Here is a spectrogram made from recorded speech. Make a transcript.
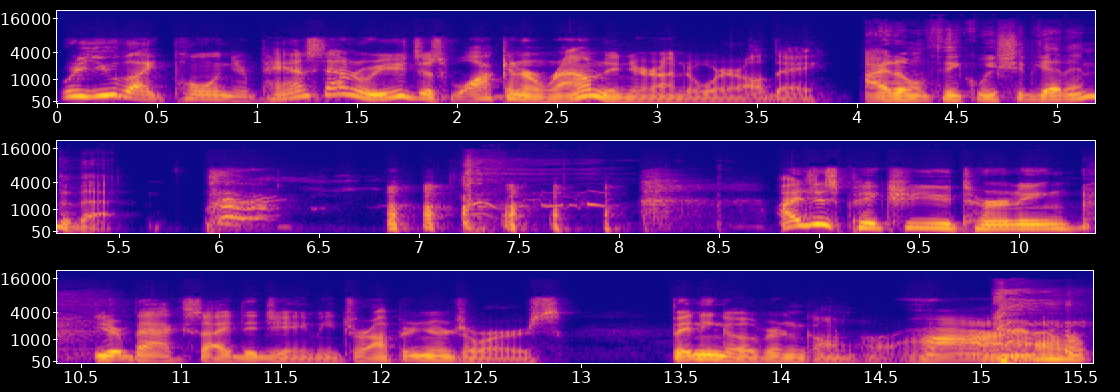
Were you like pulling your pants down, or were you just walking around in your underwear all day? I don't think we should get into that. I just picture you turning your backside to Jamie, dropping your drawers, bending over, and going.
